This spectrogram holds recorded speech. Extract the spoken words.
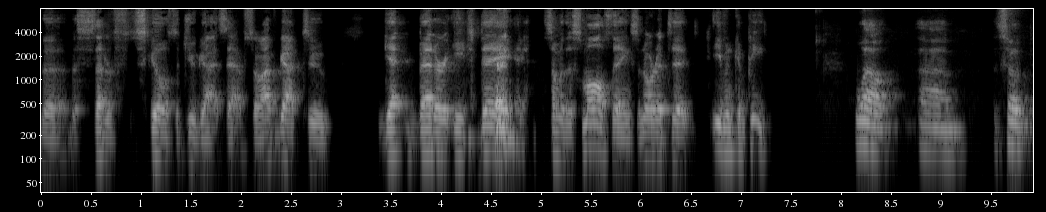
the the set of skills that you guys have, so I've got to get better each day some of the small things in order to even compete. Well um, so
